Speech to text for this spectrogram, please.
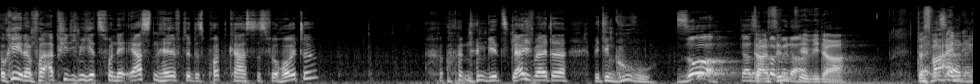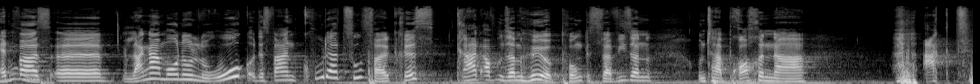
Okay, dann verabschiede ich mich jetzt von der ersten Hälfte des Podcastes für heute. Und dann geht's gleich weiter mit dem Guru. So, da sind, da wir, sind wieder. wir, wieder. Das da war ein etwas äh, langer Monolog und es war ein cooler Zufall, Chris. Gerade auf unserem Höhepunkt. Es war wie so ein unterbrochener Akt.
